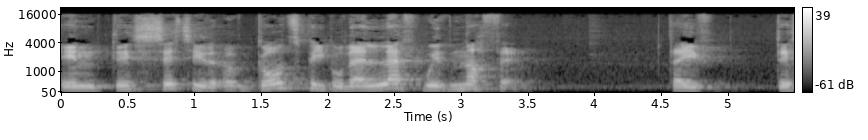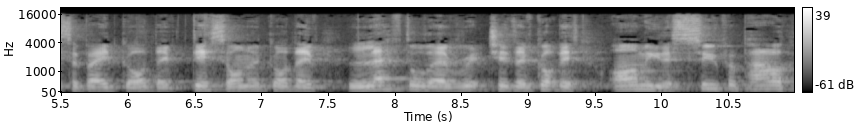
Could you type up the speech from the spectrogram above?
in this city of God's people, they're left with nothing. They've disobeyed God, they've dishonored God, they've left all their riches, they've got this army, this superpower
